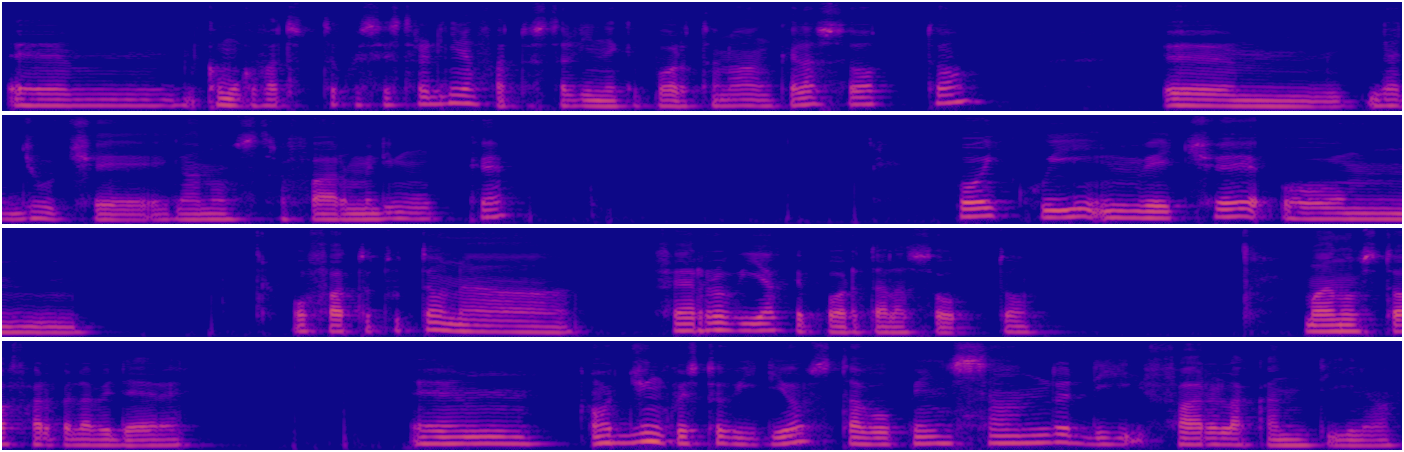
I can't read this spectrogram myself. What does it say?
Ehm, comunque ho fatto tutte queste stradine, ho fatto stradine che portano anche là sotto. Ehm, laggiù c'è la nostra farm di mucche poi qui invece ho, mm, ho fatto tutta una ferrovia che porta là sotto ma non sto a farvela vedere. Ehm, oggi in questo video stavo pensando di fare la cantina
